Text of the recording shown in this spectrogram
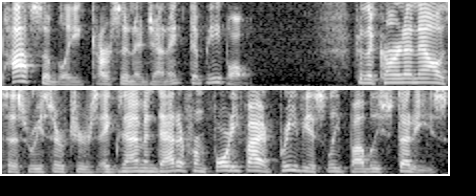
possibly carcinogenic to people. For the current analysis, researchers examined data from 45 previously published studies,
